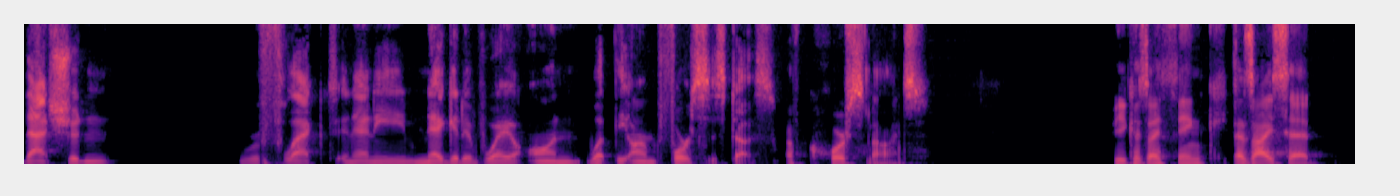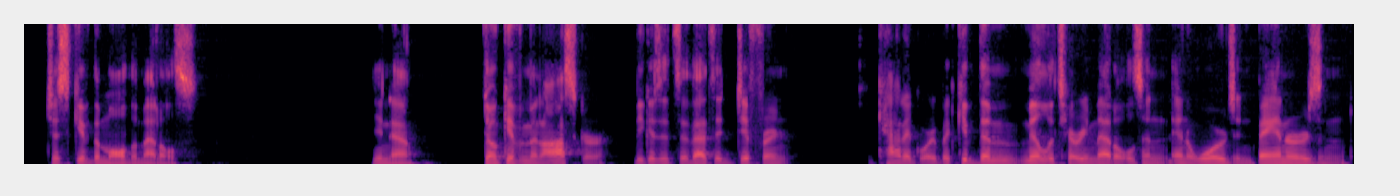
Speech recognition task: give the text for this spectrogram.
that shouldn't reflect in any negative way on what the armed forces does. Of course not. Because I think, as I said, just give them all the medals. You know, don't give them an Oscar because it's a, that's a different category, but give them military medals and, and awards and banners and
